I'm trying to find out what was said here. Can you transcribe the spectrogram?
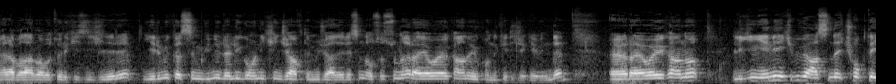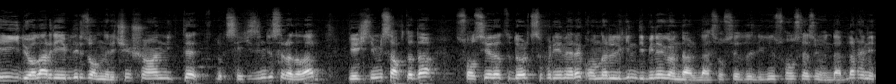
Merhabalar Baba Türk izleyicileri. 20 Kasım günü La Liga 12. hafta mücadelesinde Osasuna Rayo Vallecano'yu konuk edecek evinde. Ee, Rayo Vallecano ligin yeni ekibi ve aslında çok da iyi gidiyorlar diyebiliriz onlar için. Şu an ligde 8. sıradalar. Geçtiğimiz haftada Sociedad'ı 4-0 yenerek onları ligin dibine gönderdiler. Sociedad'ı ligin son sırasına gönderdiler. Hani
